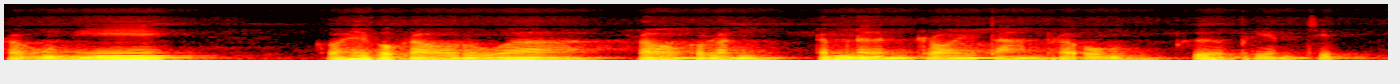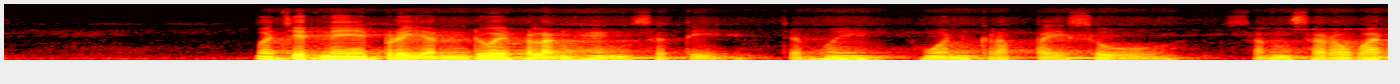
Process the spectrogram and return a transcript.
พระองค์นี้ ก็ให้พวกเรารู้ว่าเรากำลังดำเนินรอยตามพระองค์เพื่อเปลี่ยนจิต มื่อจิตนี้เปลี่ยนด้วยพลังแห่งสติ จะไม่หวนกลับไปสู่สังสารวัฏ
